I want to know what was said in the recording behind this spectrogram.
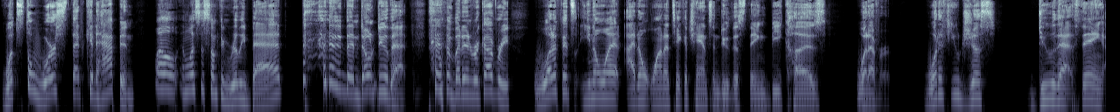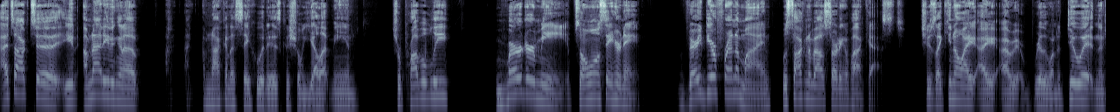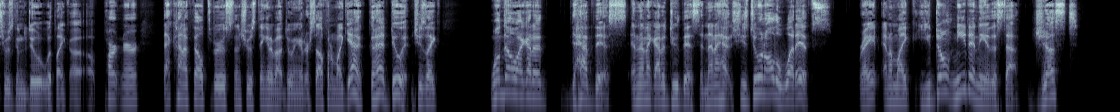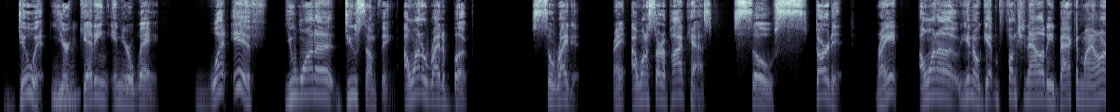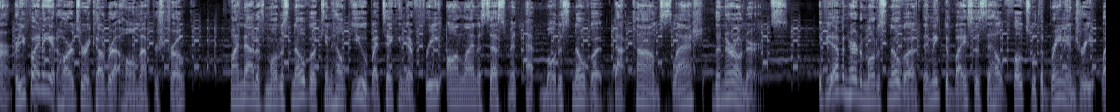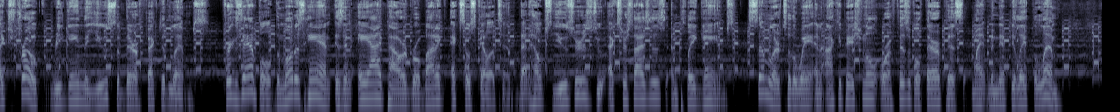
What's the worst that could happen? Well, unless it's something really bad, then don't do that. but in recovery, what if it's, you know what? I don't want to take a chance and do this thing because whatever. What if you just do that thing? I talked to, you know, I'm not even going to, I'm not going to say who it is because she'll yell at me and she'll probably murder me. So I won't say her name. Very dear friend of mine was talking about starting a podcast. She was like, you know, I I, I really want to do it, and then she was going to do it with like a, a partner. That kind of fell through. So then she was thinking about doing it herself, and I'm like, yeah, go ahead, do it. And she's like, well, no, I got to have this, and then I got to do this, and then I have. She's doing all the what ifs, right? And I'm like, you don't need any of this stuff. Just do it. Mm-hmm. You're getting in your way. What if you want to do something? I want to write a book. So write it, right? I want to start a podcast. So start it, right? I want to, you know, get functionality back in my arm. Are you finding it hard to recover at home after stroke? Find out if Motus Nova can help you by taking their free online assessment at motusnova.com slash the neuronerds. If you haven't heard of Motus Nova, they make devices to help folks with a brain injury like stroke regain the use of their affected limbs. For example, the Motus Hand is an AI powered robotic exoskeleton that helps users do exercises and play games, similar to the way an occupational or a physical therapist might manipulate the limb.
